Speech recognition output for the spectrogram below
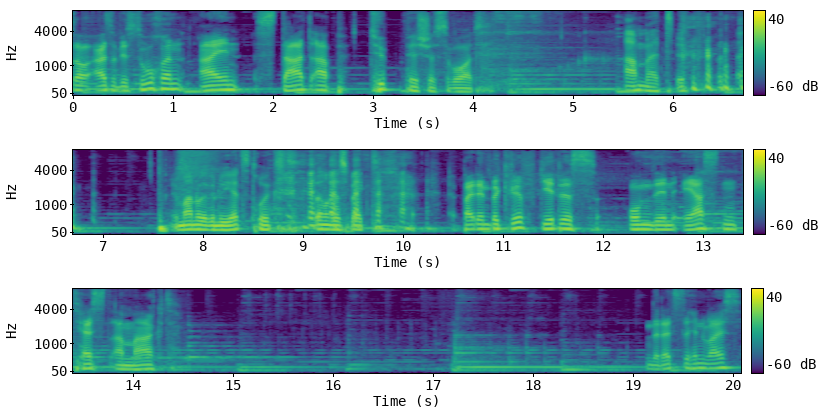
So, also wir suchen ein Startup-typisches Wort. Hammer-Tipp. Emanuel, wenn du jetzt drückst, dann Respekt. Bei dem Begriff geht es um den ersten Test am Markt. Und der letzte Hinweis.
